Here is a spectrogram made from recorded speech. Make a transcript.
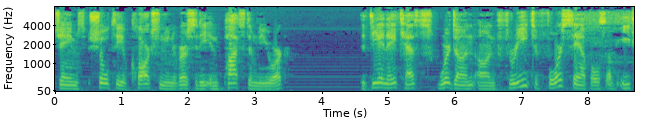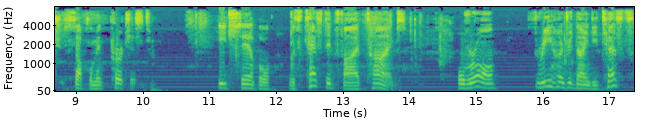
James Schulte of Clarkson University in Potsdam, New York. The DNA tests were done on three to four samples of each supplement purchased. Each sample was tested five times. Overall, 390 tests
